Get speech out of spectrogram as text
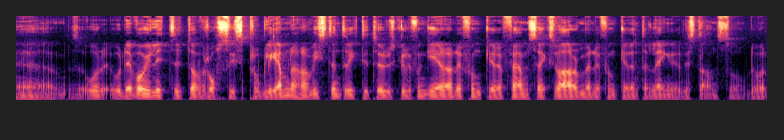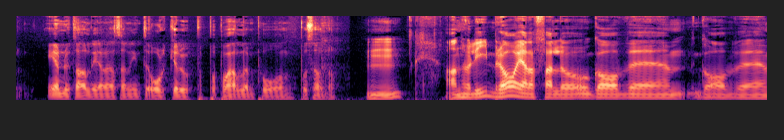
Eh, och det var ju lite utav Rossis problem där. Han visste inte riktigt hur det skulle fungera. Det funkade 5-6 varv men det funkade inte en längre distans. Och Det var en utav anledningarna att han inte orkade upp på pallen på, på söndag. Mm. Han höll i bra i alla fall och gav, eh, gav eh,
